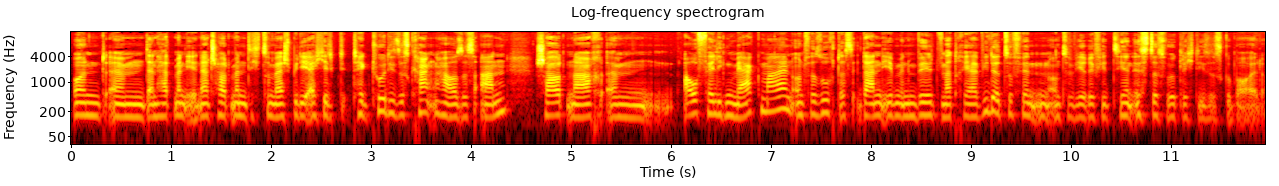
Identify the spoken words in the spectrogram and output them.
Und ähm, dann hat man, dann schaut man sich zum Beispiel die Architektur dieses Krankenhauses an, schaut nach ähm, auffälligen Merkmalen und versucht das dann eben im Bildmaterial wiederzufinden und zu verifizieren, ist das wirklich dieses Gebäude.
